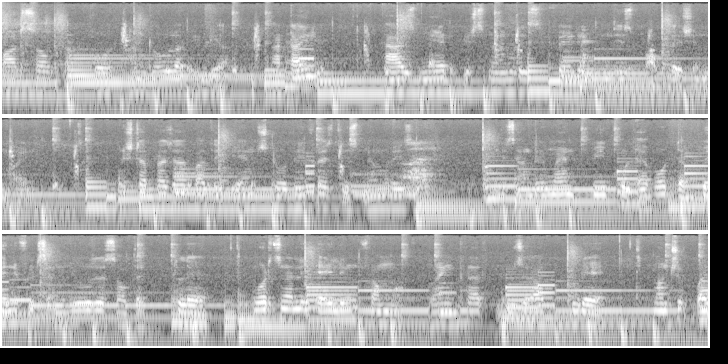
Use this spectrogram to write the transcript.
parts of the poor and rural India, a time has made its faded in this population mind. Mr. Prajapati aims to refresh these memories and remind people about the benefits and uses of the clay. Originally hailing from Vankar, Gujarat today, Mansukhbhai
